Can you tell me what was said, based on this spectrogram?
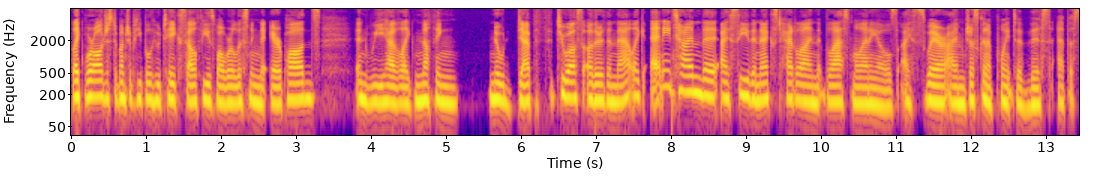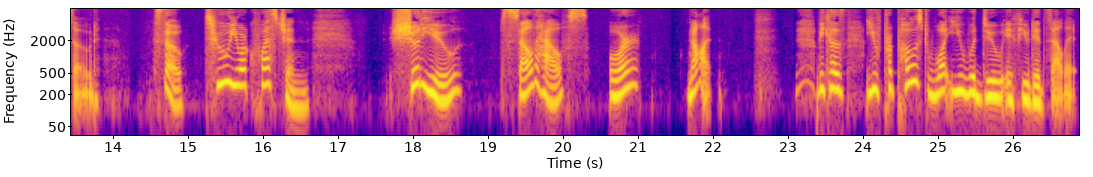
Like we're all just a bunch of people who take selfies while we're listening to AirPods and we have like nothing no depth to us other than that. Like anytime that I see the next headline that blasts millennials, I swear I'm just going to point to this episode. So, to your question, should you sell the house or not? Because you've proposed what you would do if you did sell it.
